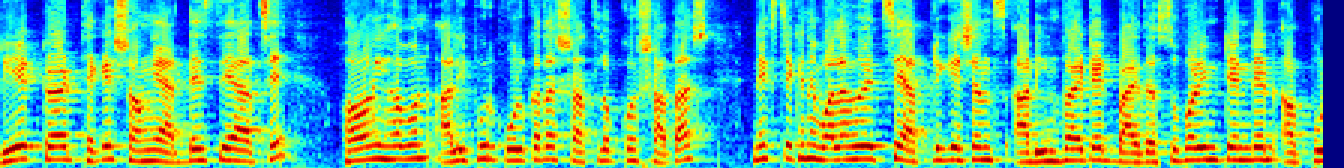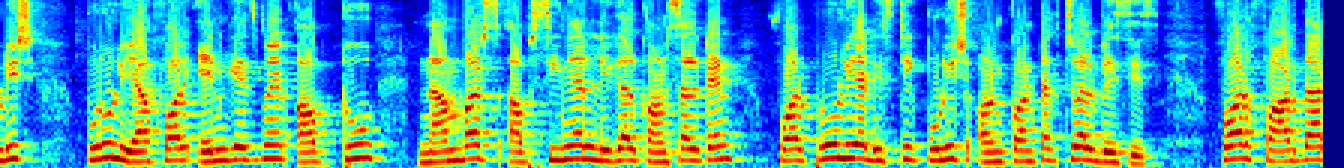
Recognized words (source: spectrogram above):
ডিরেক্টরেট থেকে সঙ্গে অ্যাড্রেস দেওয়া আছে। ভবানী ভবন, আলিপুর, কলকাতা, সাত লক্ষ সাতাশ। নেক্সট এখানে বলা হয়েছে applications are invited by the superintendent of police Purulia for engagement of two numbers of senior legal consultant for Purulia district police on contractual basis for further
